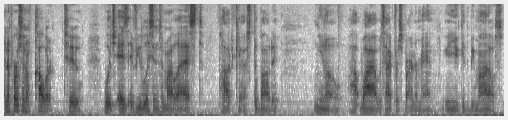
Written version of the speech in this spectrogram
and a person of color too. Which is, if you listen to my last podcast about it, you know why I was hyped for Spider Man. You get to be Miles,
